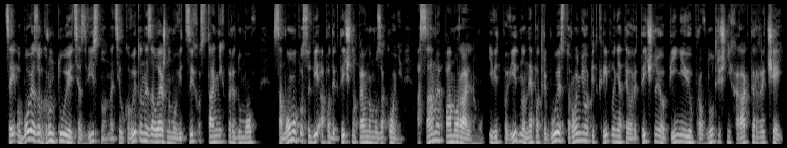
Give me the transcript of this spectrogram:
Цей обов'язок ґрунтується, звісно, на цілковито незалежному від цих останніх передумов, самому по собі аподектично певному законі, а саме паморальному, і відповідно не потребує стороннього підкріплення теоретичною опінією про внутрішній характер речей,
